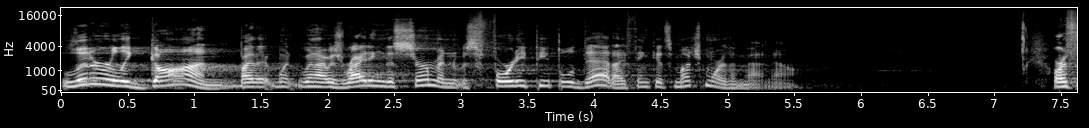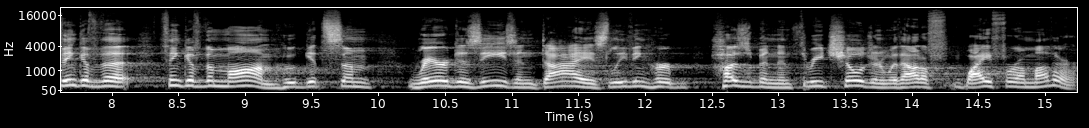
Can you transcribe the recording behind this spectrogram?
literally gone. By the, when, when I was writing this sermon, it was 40 people dead. I think it's much more than that now. Or think of the, think of the mom who gets some rare disease and dies, leaving her husband and three children without a wife or a mother.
